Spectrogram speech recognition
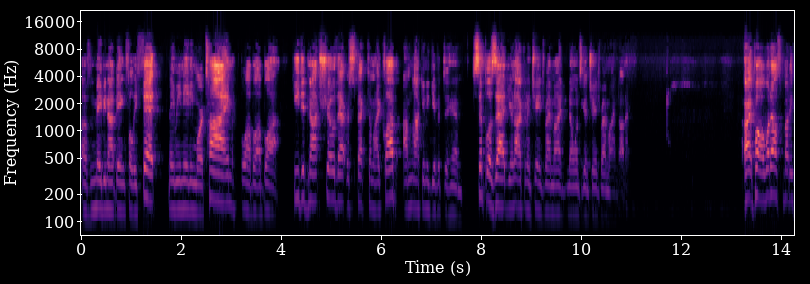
of maybe not being fully fit, maybe needing more time, blah, blah, blah. He did not show that respect to my club. I'm not going to give it to him. Simple as that. You're not going to change my mind. No one's going to change my mind on it. All right, Paul. What else, buddy?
